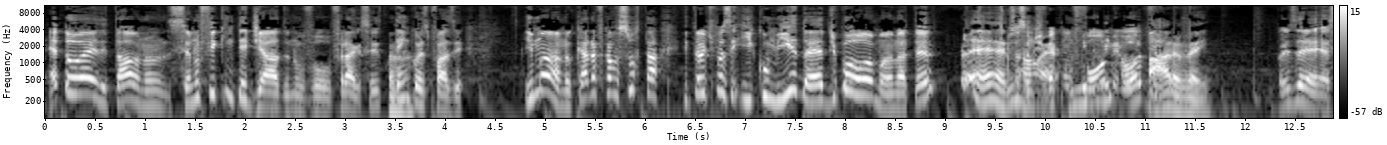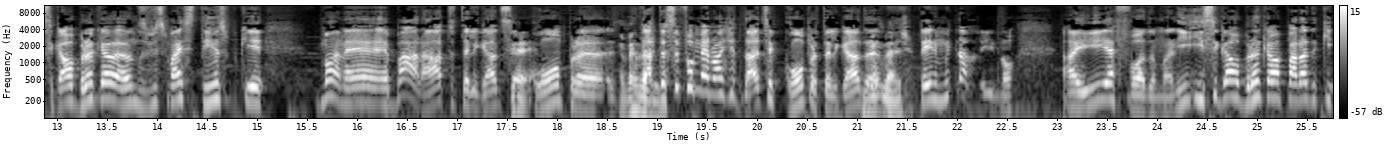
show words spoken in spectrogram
é doido e tal. não- você não fica entediado no voo, Fraga. Você tem coisa pra fazer. E, mano, o cara ficava surtar. Então, tipo assim, e comida é de boa, mano. Até. É, Se você não tiver com comida fome, nem óbvio. Para, velho. Pois é, cigarro branco é, é um dos vícios mais tensos, porque. Mano, é, é barato, tá ligado? Você É. compra. É verdade. Até se for menor de idade, você compra, tá ligado? É verdade. Não tem muita lei, não. Aí é foda, mano. E, e cigarro branco é uma parada que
